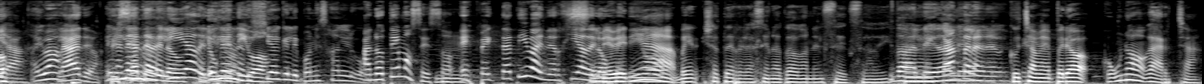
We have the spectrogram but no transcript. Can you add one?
energía. Ahí va. Claro. Es Es la la energía energía del es la objetivo. energía que le pones a algo. Anotemos eso. Mm. Expectativa, energía Se del me objetivo. venía, ver, yo te relaciono todo con el sexo, ¿viste? Dale, Me dale, encanta la dale. energía. Escúchame, pero uno garcha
